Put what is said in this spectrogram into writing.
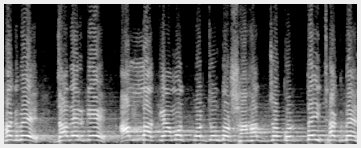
থাকবে, যাদেরকে আল্লাহ কিয়ামত পর্যন্ত সাহায্য করতেই থাকবেন।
